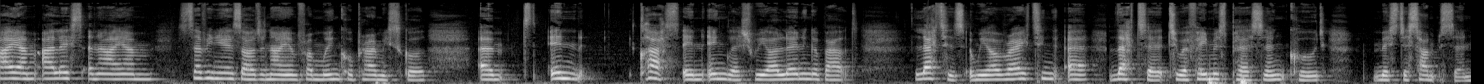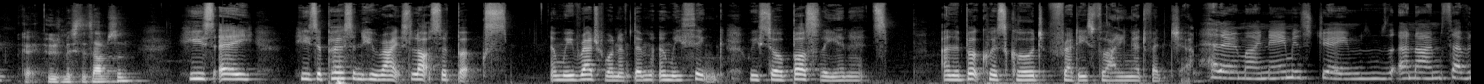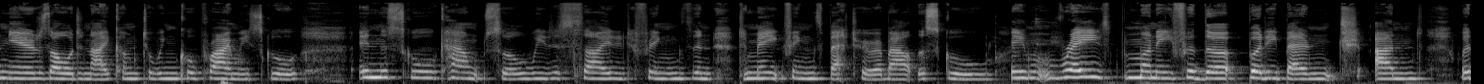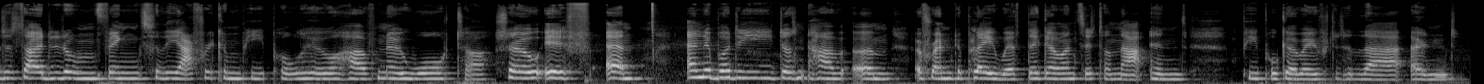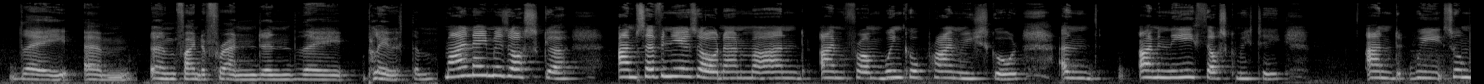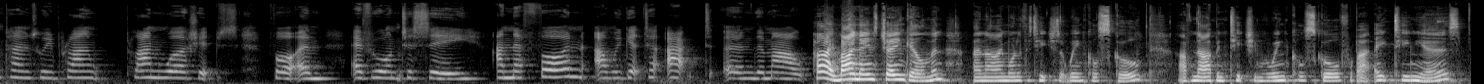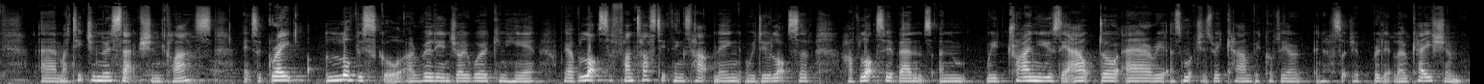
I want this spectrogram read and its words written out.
I am Alice and I am seven years old and I am from Wincle Primary School. Um, in class in English, we are learning about letters and we are writing a letter to a famous person called Mr. Sampson. Okay, who's Mr. Sampson? He's a he's a person who writes lots of books, and we read one of them and we think we saw Bosley in it. And the book was called Freddy's Flying Adventure. Hello, my name is James and I'm seven years old and I come to Wincle Primary School. In the school council, we decided things and to make things better about the school. We raised money for the buddy bench and we decided on things for the African people who have no water. So if um, anybody doesn't have um, a friend to play with, they go and sit on that, and people go over to there and they um, um, find a friend and they play with them. My name is Oscar. I'm seven years old and, and I'm from Wincle Primary School and I'm in the Ethos Committee. And we sometimes we plan plan worships for um, everyone to see, and they're fun, and we get to act um, them out. Hi, my name's Jane Gilman, and I'm one of the teachers at Wincle School. I've now been teaching Wincle School for about 18 years. Um, I teach in the reception class. It's a great, lovely school. I really enjoy working here. We have lots of fantastic things happening. We do lots of have lots of events, and we try and use the outdoor area as much as we can because we are in such a brilliant location.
